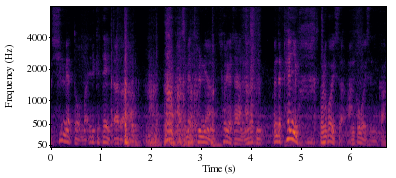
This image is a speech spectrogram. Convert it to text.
10몇 도, 뭐 이렇게 돼 있다가 아침에 틀면 소리가 잘 안 나거든. 근데 팬이 막 돌고 있어, 안 끄고 있으니까.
